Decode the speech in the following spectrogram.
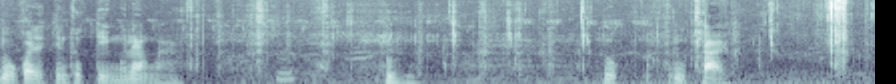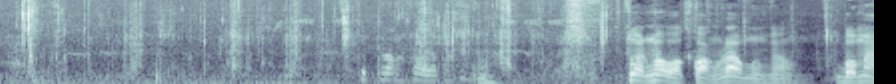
ลูกก็จะกินทุกกิ่งมือแรงมาครับลูกลูกชายเก็บท้องใส่แล้วปะส่วนมาออกกล่องเล่ามึงพี่น้องบ่มา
